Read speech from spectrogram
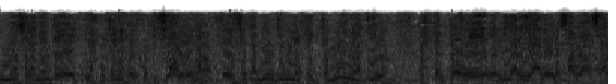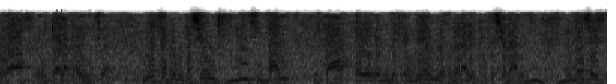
no solamente las cuestiones del justiciable, ¿no? eso también tiene un efecto muy negativo respecto del día a día de los abogados y abogadas en toda la provincia. Nuestra preocupación principal está eh, en defender los honorarios profesionales. Entonces,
